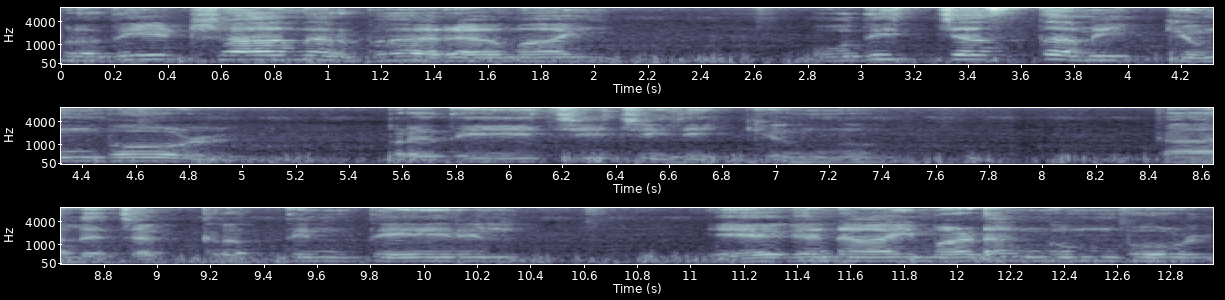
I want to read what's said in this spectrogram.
പ്രതീക്ഷാ നിർഭരമായി ഉദിച്ചസ്തമിക്കുമ്പോൾ പ്രതീക്ഷിച്ചിരിക്കുന്നു. കാലചക്രത്തിൻ തേരിൽ ഏകനായി മടങ്ങുമ്പോൾ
